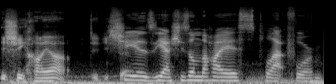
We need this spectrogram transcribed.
Is she high up? Did you say? she is yeah she's on the highest platform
